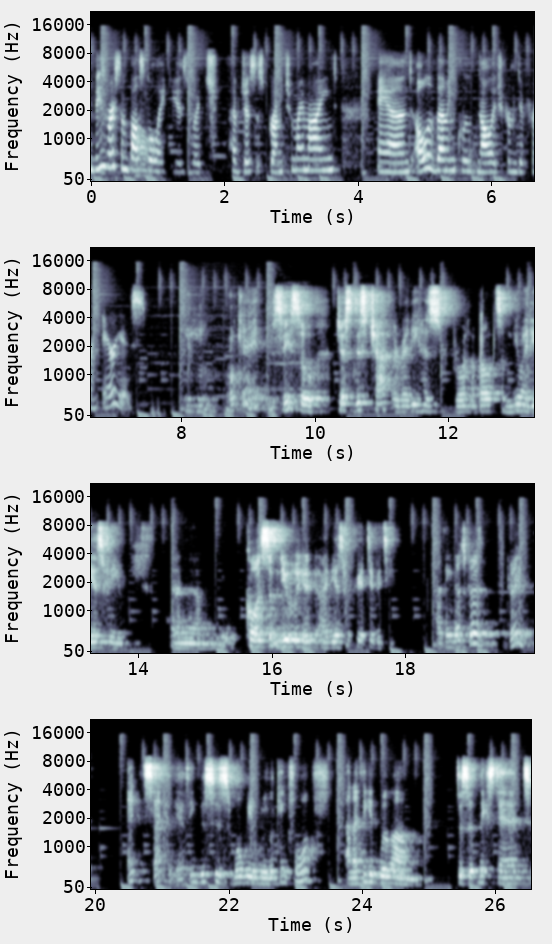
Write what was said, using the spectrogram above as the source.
These were some possible ideas which have just sprung to my mind, and all of them include knowledge from different areas. Mm-hmm. Okay, you see, so just this chat already has brought about some new ideas for you and um, caused some new ideas for creativity. I think that's good. Great. Exactly. I think this is what we were looking for. And I think it will, um, to a certain extent,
